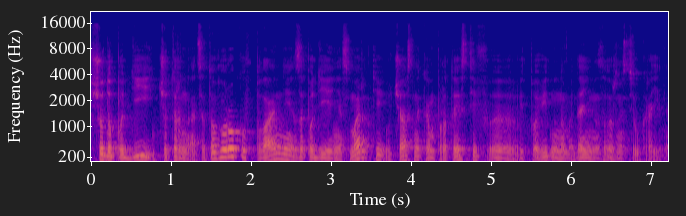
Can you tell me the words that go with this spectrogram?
щодо подій 2014 року в плані заподіяння смерті учасникам протестів е, відповідно на Майдані Незалежності України.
